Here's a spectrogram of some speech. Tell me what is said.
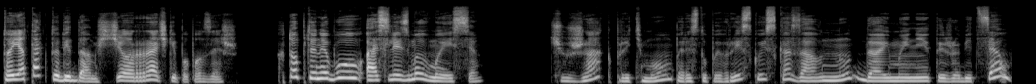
то я так тобі дам, що рачки поповзеш. Хто б ти не був, а слізьми вмийся. Чужак притьмом переступив риску і сказав Ну, дай мені, ти ж обіцяв.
